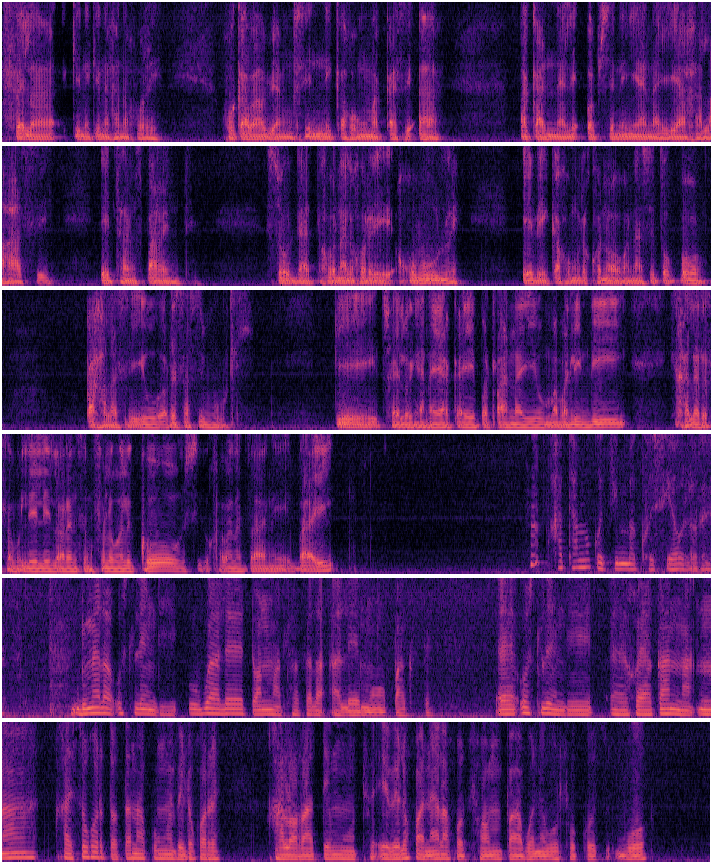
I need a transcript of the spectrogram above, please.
Fela ke ne ke nagana gore go ka ba bjang ge nne ka gong makase a a ka nna le option yana ya galase e transparent so that go na le gore go bulwe e be ka gongwe re kgone go bona setopo ka gala seo re sa se butle. Ke tshwaelonyana yaka e potlana eo mamalindi ke gale re sa bolele lawrence mfolo wa lekosi. Kgabalatsane. Bai kgatha mo kotsing makgosi yao lawrence. Dumela oslendi o bua le don matlho fela a le mo baxter um oslendi um go ya ka nna nna ga se gore tota nako nngwe be le gore ga lo rate motho e be le go neela go tlhompha bone botlhoko bo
